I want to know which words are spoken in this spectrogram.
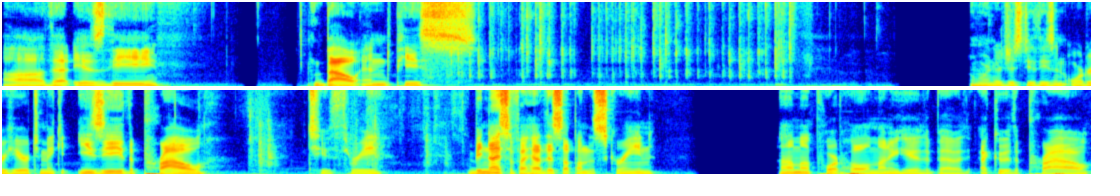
uh, that is the bow end piece. we're going to just do these in order here to make it easy. The prow, two, three. It'd be nice if I had this up on the screen. Alma, port hull, Manuhue, the bow, Eku, the prow,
